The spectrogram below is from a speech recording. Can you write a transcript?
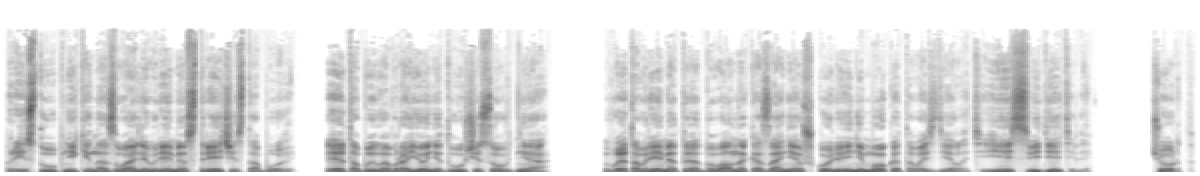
«Преступники назвали время встречи с тобой. Это было в районе двух часов дня. В это время ты отбывал наказание в школе и не мог этого сделать. Есть свидетели». «Черт,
